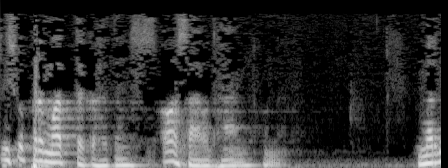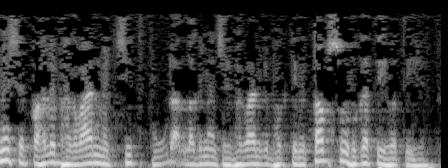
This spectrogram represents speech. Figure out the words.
तो इसको प्रमत्त कहते हैं, असावधान होना। मरने से पहले भगवान में चित्त पूरा लगना चाहिए, भगवान की भक्ति में तब शुभ गति होती है।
